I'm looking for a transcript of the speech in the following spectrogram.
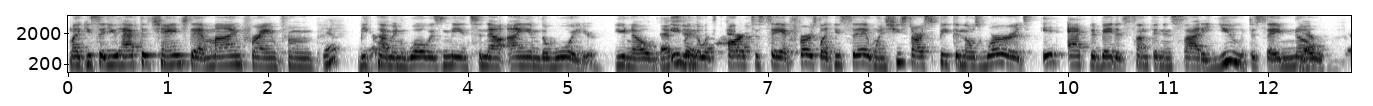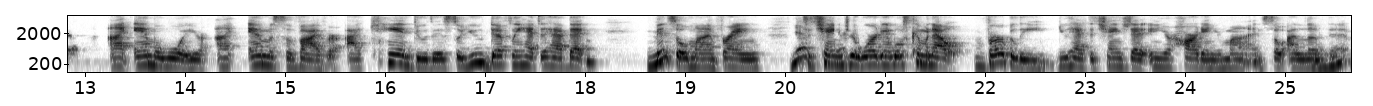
like you said, you have to change that mind frame from becoming woe is me to now I am the warrior. You know, That's even it. though it's hard to say at first, like you said, when she starts speaking those words, it activated something inside of you to say, no. I am a warrior. I am a survivor. I can do this. So you definitely had to have that mental mind frame yes. to change your wording. What was coming out verbally, you had to change that in your heart and your mind. So I love mm-hmm. that.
